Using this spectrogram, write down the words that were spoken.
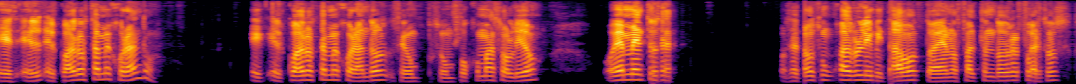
es- el, el cuadro está mejorando. El, el cuadro está mejorando, se un, se un poco más sólido. Obviamente, o sea, o sea, tenemos un cuadro limitado, todavía nos faltan dos refuerzos,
